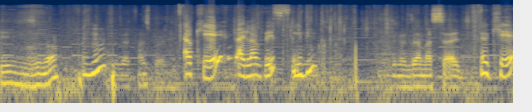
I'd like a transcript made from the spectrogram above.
Ah, you know, mm -hmm. the transport Okay, I love this. Mhm. zino za massage Okay.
